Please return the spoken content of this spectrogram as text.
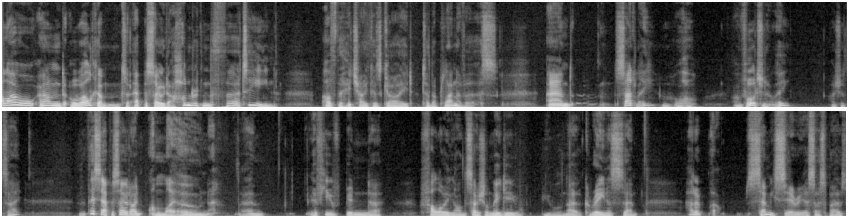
Hello and welcome to episode 113 of The Hitchhiker's Guide to the Plannerverse. And sadly, or unfortunately, I should say, this episode I'm on my own. Um, if you've been uh, following on social media, you will know Karine's um, had a well, semi serious, I suppose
